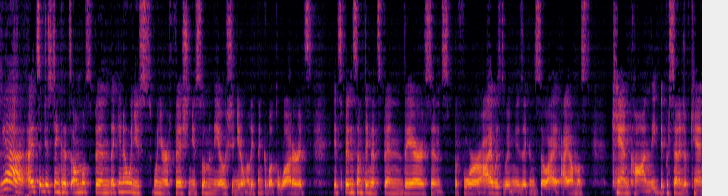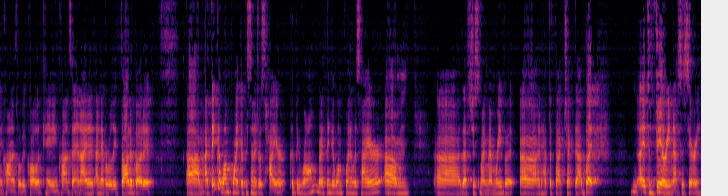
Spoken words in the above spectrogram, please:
Yeah, it's interesting because it's almost been like you know when you when you're a fish and you swim in the ocean, you don't really think about the water. It's it's been something that's been there since before I was doing music, and so I, I almost CanCon, the, the percentage of CanCon is what we call it, Canadian content, and I, I never really thought about it. Um, I think at one point the percentage was higher. Could be wrong, but I think at one point it was higher. Um, uh, that's just my memory, but uh, I'd have to fact check that. But It's very necessary,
